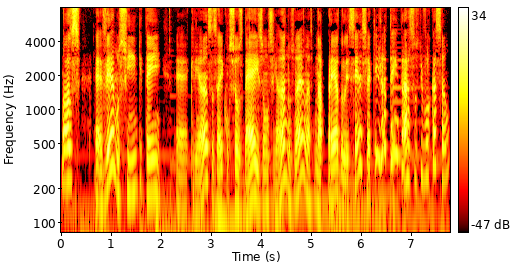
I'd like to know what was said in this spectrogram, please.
Nós é, vemos sim que tem é, crianças aí com seus 10, 11 anos, né? na, na pré-adolescência, que já tem traços de vocação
